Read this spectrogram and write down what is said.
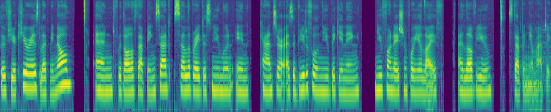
So if you're curious, let me know. And with all of that being said, celebrate this new moon in Cancer as a beautiful new beginning, new foundation for your life. I love you. Step in your magic.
